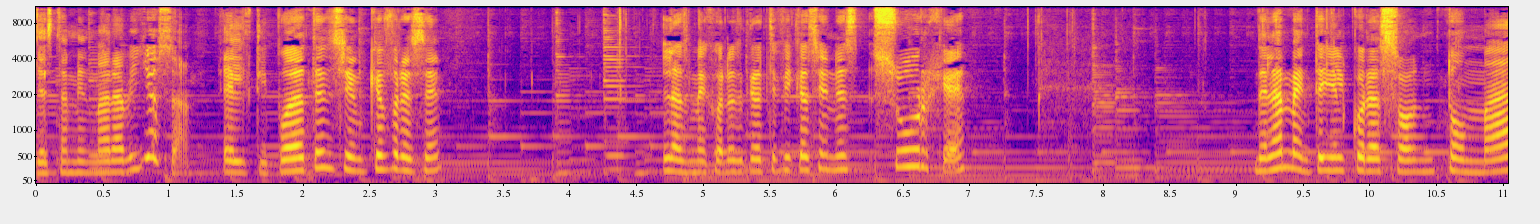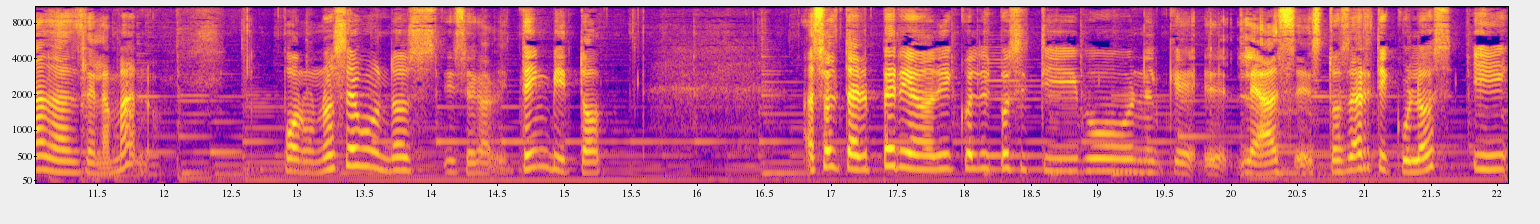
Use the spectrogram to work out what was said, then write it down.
es también maravillosa. El tipo de atención que ofrece las mejores gratificaciones surge de la mente y el corazón tomadas de la mano. Por unos segundos, dice Gaby, te invito a soltar el periódico, el dispositivo en el que eh, le hace estos artículos y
